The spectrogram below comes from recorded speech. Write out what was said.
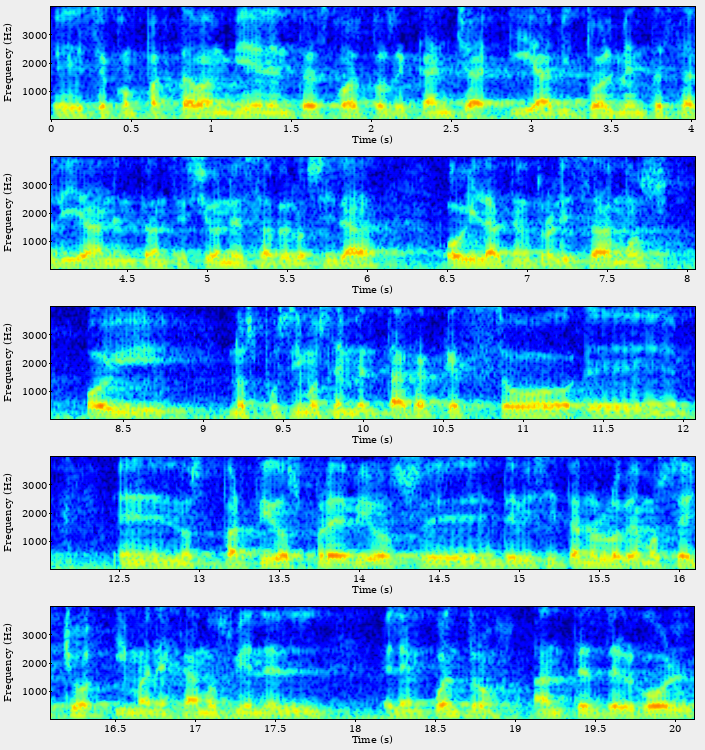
eh, se compactaban bien en tres cuartos de cancha y habitualmente salían en transiciones a velocidad. Hoy las neutralizamos, hoy nos pusimos en ventaja que eso... Eh, en los partidos previos eh, de visita no lo habíamos hecho y manejamos bien el, el, encuentro antes del gol.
